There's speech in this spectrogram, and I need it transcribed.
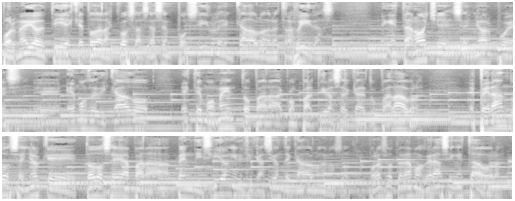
por medio de ti es que todas las cosas se hacen posibles en cada una de nuestras vidas. En esta noche, Señor, pues eh, hemos dedicado este momento para compartir acerca de tu palabra, esperando, Señor, que todo sea para bendición y edificación de cada uno de nosotros. Por eso te damos gracias en esta hora,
